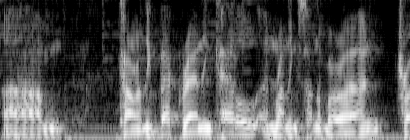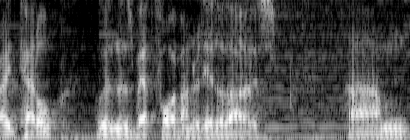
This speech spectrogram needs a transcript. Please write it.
Um, currently backgrounding cattle and running some of our own trade cattle. And there's about 500 head of those. Um,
